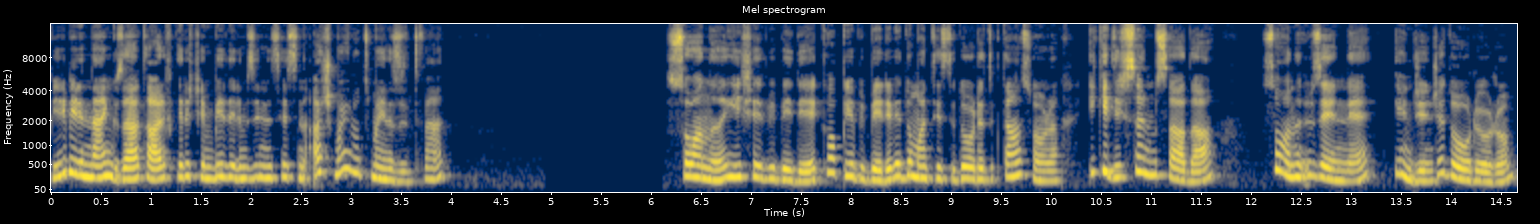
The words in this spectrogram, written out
Birbirinden güzel tarifler için bildirimimizin sesini açmayı unutmayınız lütfen. Soğanı, yeşil biberi, kapya biberi ve domatesi doğradıktan sonra 2 diş sarımsağı da soğanın üzerine ince ince doğruyorum.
